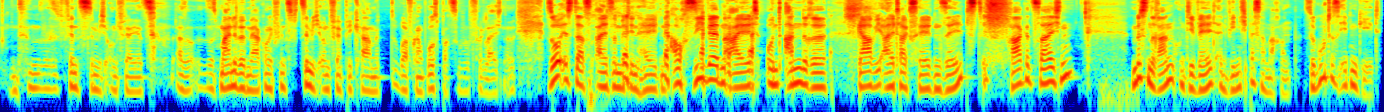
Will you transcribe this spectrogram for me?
ich finde es ziemlich unfair jetzt. Also, das ist meine Bemerkung. Ich finde es ziemlich unfair, PK mit Wolfgang Bosbach zu vergleichen. So ist das also mit den Helden. Auch sie werden alt und andere gar wie Alltagshelden selbst. Fragezeichen müssen ran und die Welt ein wenig besser machen, so gut es eben geht.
